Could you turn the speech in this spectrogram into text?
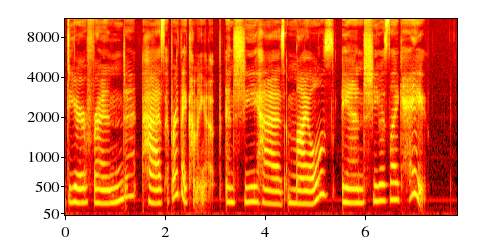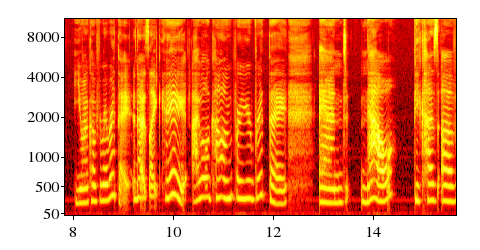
dear friend has a birthday coming up, and she has Miles, and she was like, Hey, you want to come for my birthday? And I was like, hey, I will come for your birthday. And now, because of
